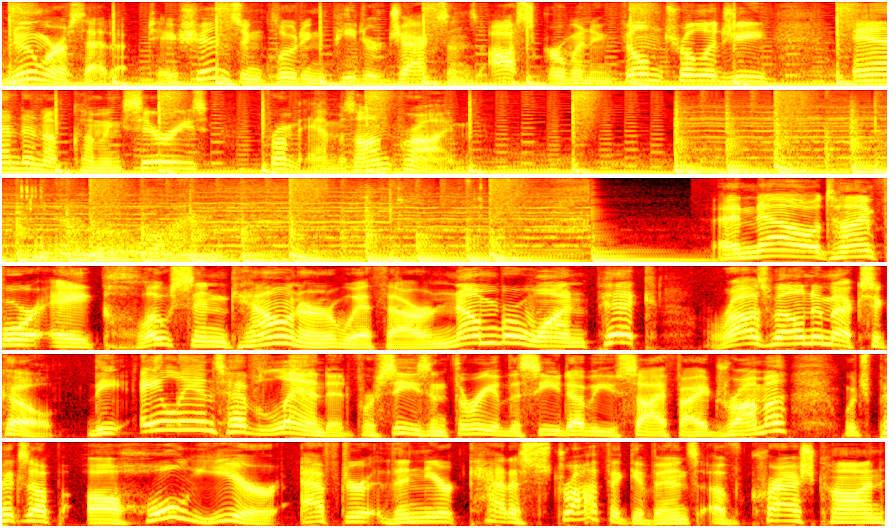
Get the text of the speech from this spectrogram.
numerous adaptations, including Peter Jackson's Oscar winning film trilogy and an upcoming series from Amazon Prime. And now, time for a close encounter with our number one pick, Roswell, New Mexico. The aliens have landed for season three of the CW sci fi drama, which picks up a whole year after the near catastrophic events of CrashCon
